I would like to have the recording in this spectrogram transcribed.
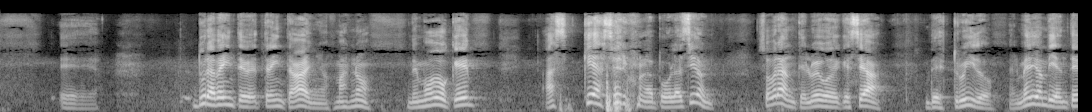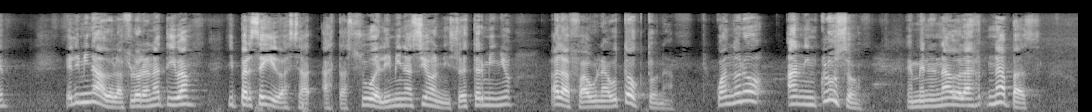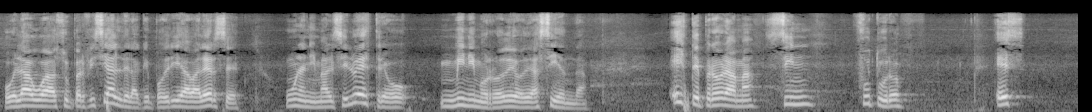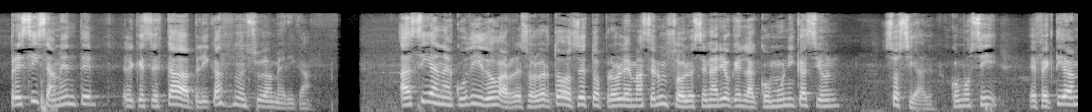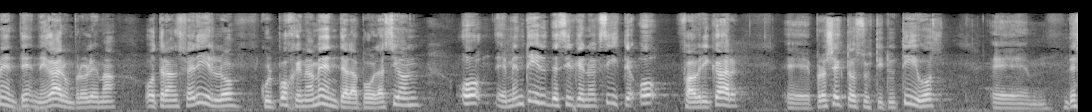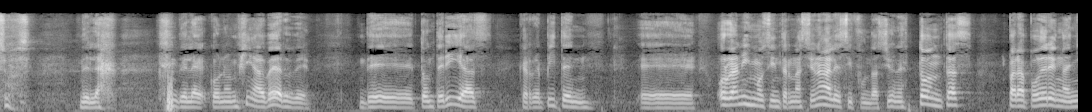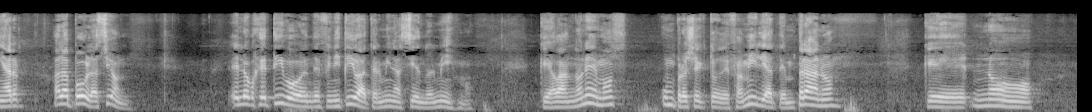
eh, dura 20, 30 años, más no. De modo que, ¿qué hacer con la población sobrante luego de que se ha destruido el medio ambiente, eliminado la flora nativa y perseguido hasta, hasta su eliminación y su exterminio a la fauna autóctona? Cuando no han incluso envenenado las napas o el agua superficial de la que podría valerse un animal silvestre o mínimo rodeo de hacienda. Este programa sin futuro es precisamente el que se está aplicando en Sudamérica. Así han acudido a resolver todos estos problemas en un solo escenario que es la comunicación social, como si efectivamente negar un problema o transferirlo culpógenamente a la población o eh, mentir, decir que no existe o fabricar eh, proyectos sustitutivos eh, de esos de la, de la economía verde, de tonterías que repiten eh, organismos internacionales y fundaciones tontas para poder engañar a la población. El objetivo, en definitiva, termina siendo el mismo, que abandonemos un proyecto de familia temprano, que no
